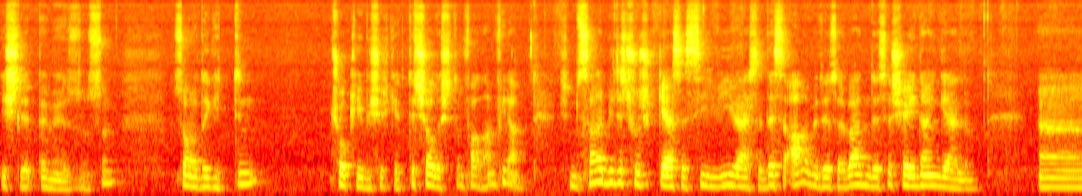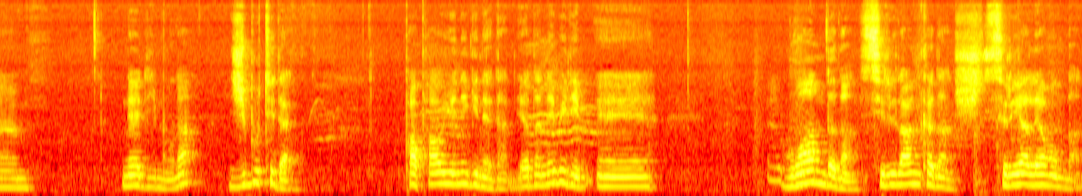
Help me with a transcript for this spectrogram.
işletme mezunusun. Sonra da gittin çok iyi bir şirkette çalıştın falan filan. Şimdi sana bir de çocuk gelse CV verse dese abi dese ben dese şeyden geldim. Ee, ne diyeyim ona? Cibuti'den. Papua Yeni Gine'den ya da ne bileyim e, Ruanda'dan, Sri Lanka'dan, Sierra Leone'dan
